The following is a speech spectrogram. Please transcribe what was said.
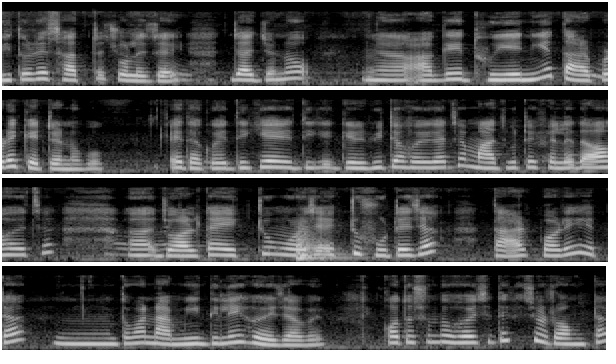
ভিতরে স্বাদটা চলে যায়। যার জন্য আগে ধুয়ে নিয়ে তারপরে কেটে নেব। এই দেখো, এদিকে এদিকে গ্রেভিটা হয়ে গেছে, মাছ বুটে ফেলে দেওয়া হয়েছে। জলটা একটু মরে যায়, একটু ফুটে যাক, তারপরে এটা তোমার নামিয়ে দিলেই হয়ে যাবে। কত সুন্দর হয়েছে, দেখেছ রঙটা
